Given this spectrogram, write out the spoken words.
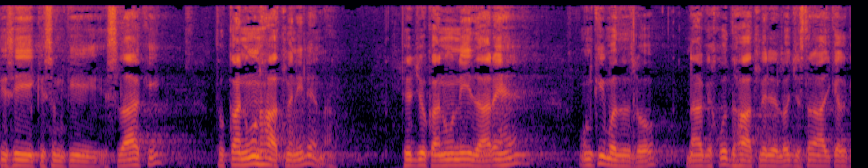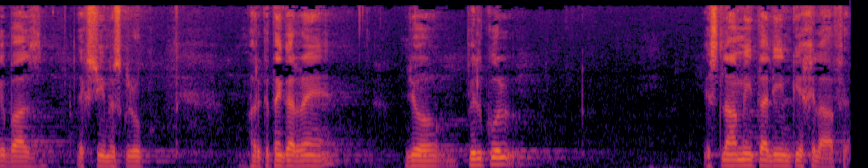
کسی قسم کی اصلاح کی، تو قانون ہاتھ میں نہیں لینا۔ پھر جو قانونی ادارے ہیں، ان کی مدد لو، نہ کہ خود ہاتھ میں لے لو۔ جس طرح آج کل کے بعض ایکسٹریمسٹ گروپ حرکتیں کر رہے ہیں، جو بالکل اسلامی تعلیم کے خلاف ہے۔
